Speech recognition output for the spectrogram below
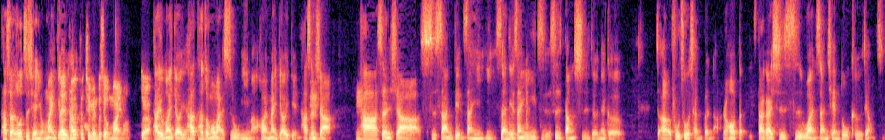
它虽然说之前有卖掉哎、一点，它它前面不是有卖吗？对啊，他有卖掉一点，他他总共买了十五亿嘛，后来卖掉一点，他剩下、嗯嗯他剩下十三点三一亿，三点三一亿指的是当时的那个呃付出的成本啊，然后大大概是四万三千多颗这样子，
